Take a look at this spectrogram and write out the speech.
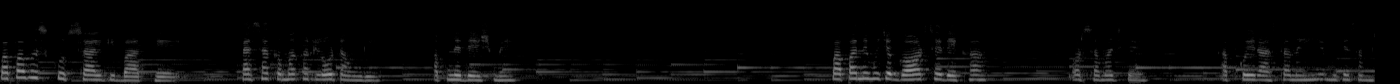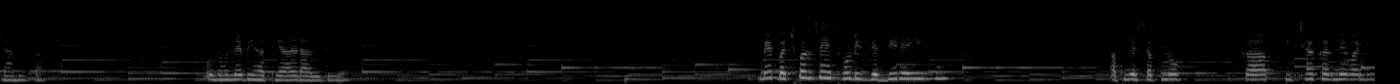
पापा, बस कुछ साल की बात है। पैसा कमाकर लौट आऊँगी अपने देश में। पापा ने मुझे गौर से देखा और समझ गए। अब कोई रास्ता नहीं है मुझे समझाने का। उन्होंने भी हथियार डाल दिए। मैं बचपन से थोड़ी जिद्दी रही हूँ। अपने सपनों का पीछा करने वाली,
